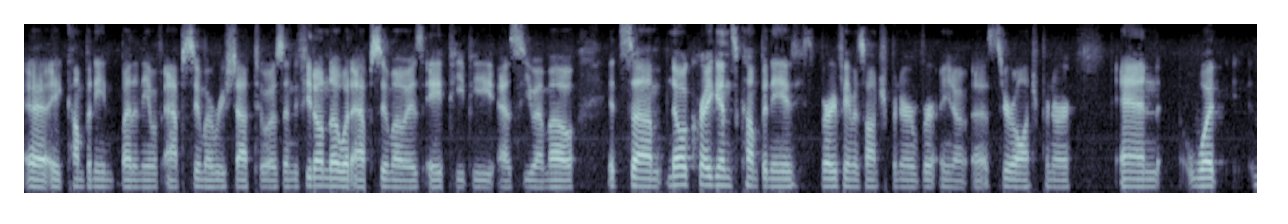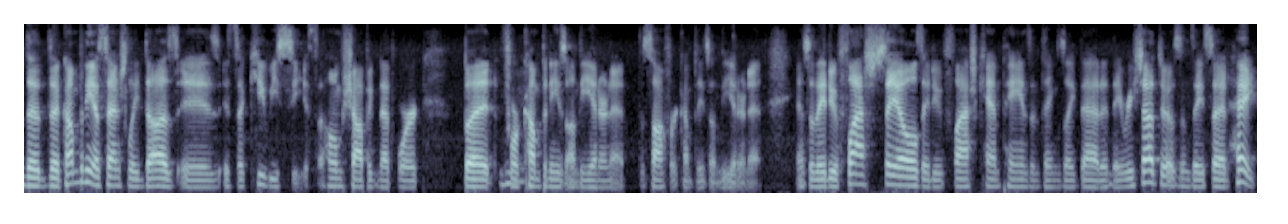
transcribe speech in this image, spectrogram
a, a company by the name of AppSumo reached out to us, and if you don't know what AppSumo is, A P P S U M O, it's um, Noah Kagan's company. He's a very famous entrepreneur, you know, a serial entrepreneur, and what the the company essentially does is it's a QVC, it's a home shopping network, but for mm-hmm. companies on the internet, the software companies on the internet. And so they do flash sales, they do flash campaigns and things like that. And they reached out to us and they said, "Hey,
